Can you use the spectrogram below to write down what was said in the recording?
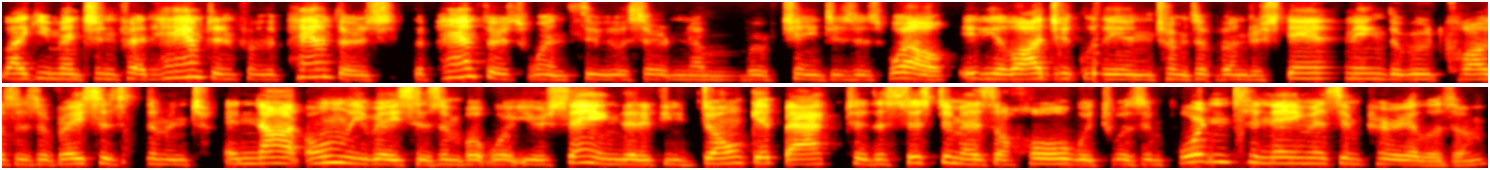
like you mentioned, Fred Hampton from the Panthers, the Panthers went through a certain number of changes as well, ideologically, in terms of understanding the root causes of racism and, and not only racism, but what you're saying that if you don't get back to the system as a whole, which was important to name as imperialism,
